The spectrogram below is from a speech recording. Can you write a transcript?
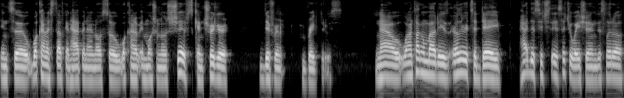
into what kind of stuff can happen, and also what kind of emotional shifts can trigger different breakthroughs. Now, what I'm talking about is earlier today, I had this situation, this little,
